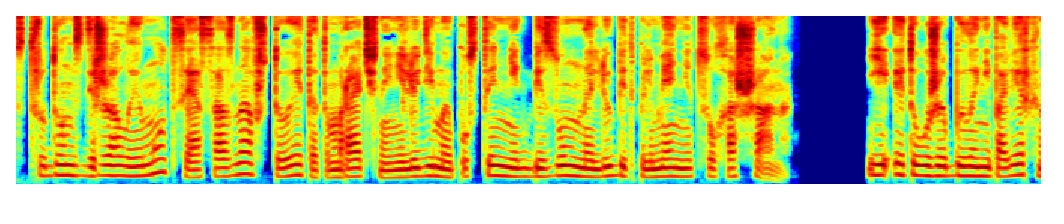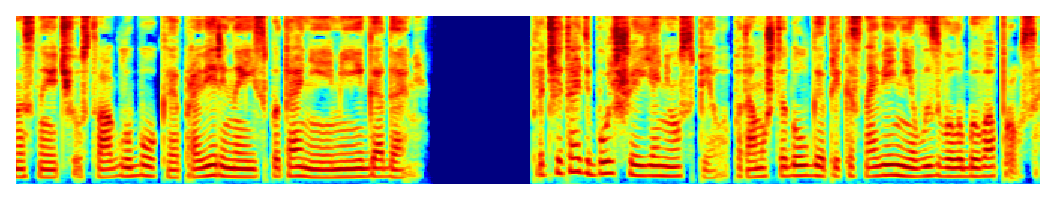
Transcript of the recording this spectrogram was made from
С трудом сдержала эмоции, осознав, что этот мрачный, нелюдимый пустынник безумно любит племянницу Хашана. И это уже было не поверхностное чувство, а глубокое, проверенное испытаниями и годами. Прочитать большее я не успела, потому что долгое прикосновение вызвало бы вопросы.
